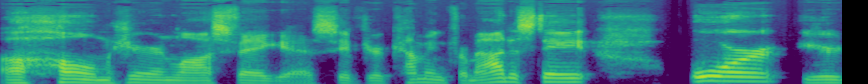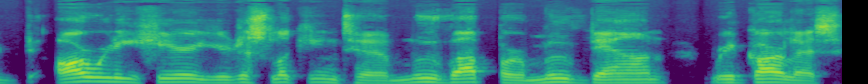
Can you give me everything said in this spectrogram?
a home here in Las Vegas, if you're coming from out of state or you're already here, you're just looking to move up or move down, regardless,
